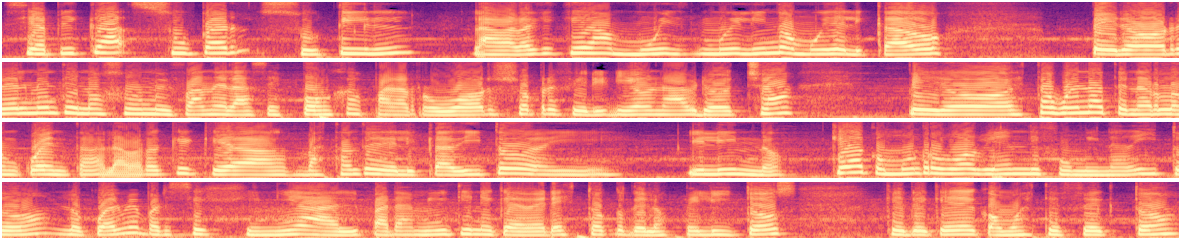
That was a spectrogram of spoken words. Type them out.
Se aplica súper sutil. La verdad que queda muy, muy lindo, muy delicado pero realmente no soy muy fan de las esponjas para rubor, yo preferiría una brocha, pero está bueno tenerlo en cuenta, la verdad que queda bastante delicadito y, lindo. Queda como un rubor bien difuminadito, lo cual me parece genial. Para mí tiene que haber esto de los pelitos, que te quede como este efecto.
